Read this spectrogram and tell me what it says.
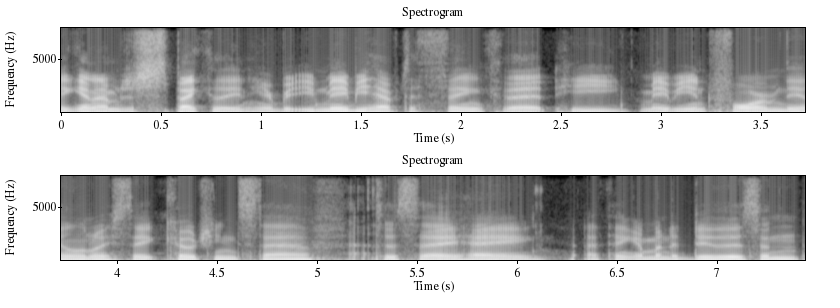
again, I'm just speculating here, but you'd maybe have to think that he maybe informed the Illinois State coaching staff to say, hey, I think I'm going to do this. And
